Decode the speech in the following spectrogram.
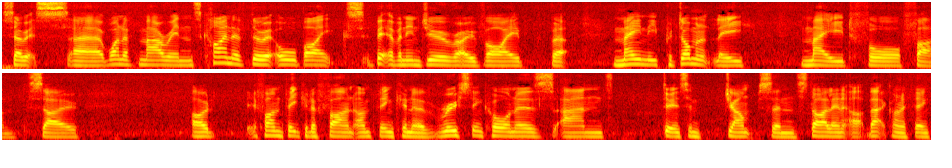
So it's uh, one of Marin's kind of do-it-all bikes, a bit of an enduro vibe, but mainly predominantly made for fun. So, I would, if I'm thinking of fun, I'm thinking of roosting corners and doing some jumps and styling it up, that kind of thing.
